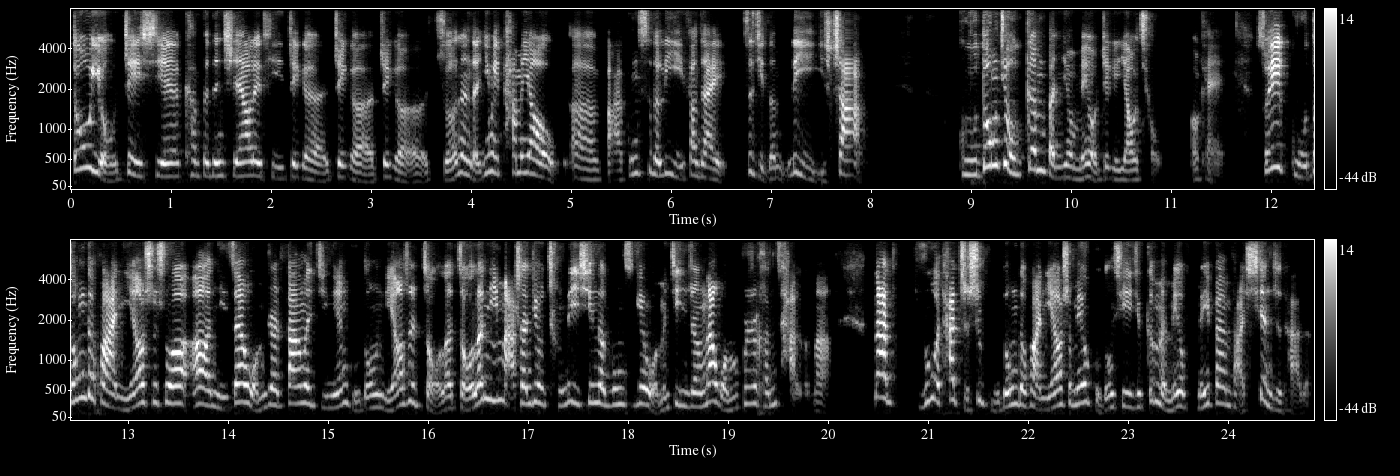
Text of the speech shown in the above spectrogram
都有这些 confidentiality 这个这个这个责任的，因为他们要呃把公司的利益放在自己的利益上，股东就根本就没有这个要求。OK，所以股东的话，你要是说啊，你在我们这儿当了几年股东，你要是走了，走了，你马上就成立新的公司跟我们竞争，那我们不是很惨了吗？那如果他只是股东的话，你要是没有股东协议，就根本没有没办法限制他的。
